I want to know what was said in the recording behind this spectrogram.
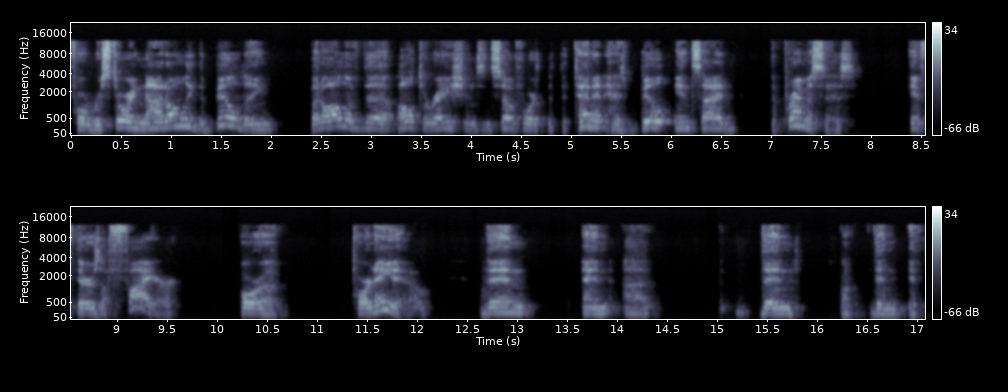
for restoring not only the building but all of the alterations and so forth that the tenant has built inside the premises if there's a fire or a tornado then and uh, then uh, then if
